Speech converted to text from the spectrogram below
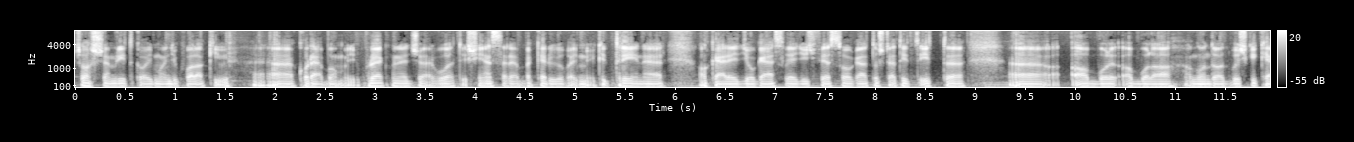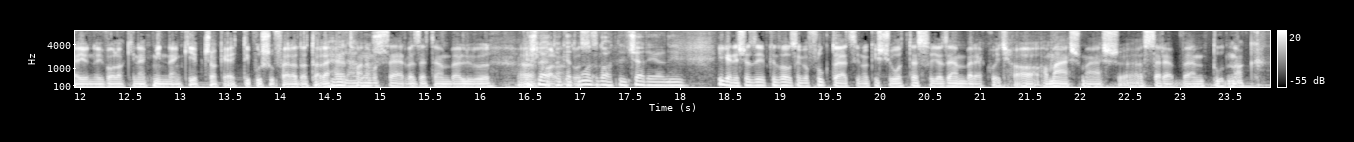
és az sem ritka, hogy mondjuk valaki uh, korábban mondjuk projektmenedzser volt, és ilyen szerepbe kerül, vagy mondjuk egy tréner, akár egy jogász, vagy egy ügyfélszolgálatos, tehát itt, itt uh, abból, abból a, a gondolatból is ki kell jönni, hogy valakinek mindenképp csak egy típusú feladata lehet, Világos. hanem a szervezeten belül És lehet őket mozgatni, cserélni. Igen, és ez egyébként valószínűleg a fluktuációnak is jót tesz, hogy az emberek, hogyha ha más-más szerepben tudnak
